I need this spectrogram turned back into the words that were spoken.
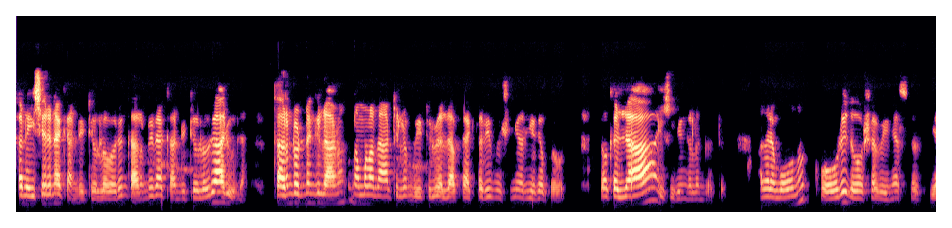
കാരണം ഈശ്വരനെ കണ്ടിട്ടുള്ളവരും കറണ്ടിനെ കണ്ടിട്ടുള്ളവരും ആരുമില്ല. കറണ്ട് ഉണ്ടെങ്കിലാണ് നമ്മളെ നാട്ടിലും വീട്ടിലും എല്ലാ ഫാക്ടറിയും മെഷീനറിയൊക്കെ പോകും നമുക്ക് എല്ലാ ഐശ്വര്യങ്ങളും കിട്ടും. അങ്ങനെ മൂന്ന് കോടി ദോഷ വിനസ്യ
